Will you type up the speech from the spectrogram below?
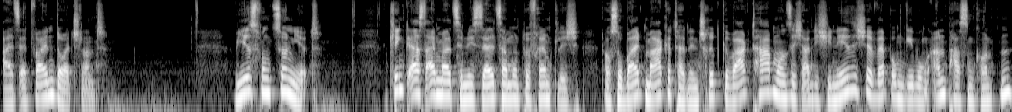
als etwa in Deutschland. Wie es funktioniert. Klingt erst einmal ziemlich seltsam und befremdlich, doch sobald Marketer den Schritt gewagt haben und sich an die chinesische Webumgebung anpassen konnten,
